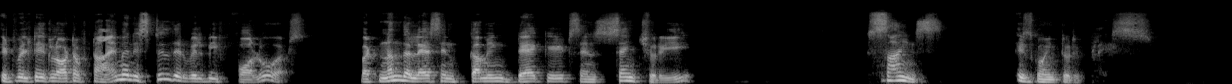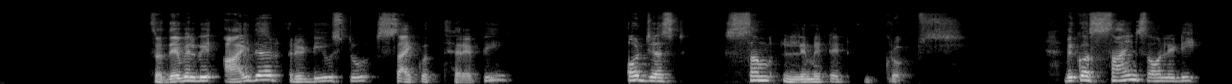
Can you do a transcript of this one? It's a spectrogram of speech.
It will take a lot of time and still there will be followers. But nonetheless, in coming decades and century, science is going to replace. So they will be either reduced to psychotherapy or just some limited groups. Because science already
